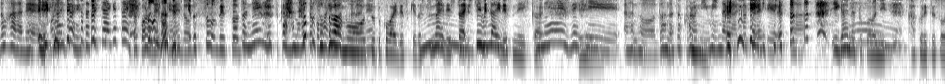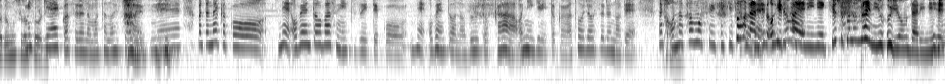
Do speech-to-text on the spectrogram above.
野原で同じようにさせてあげたいところですけれど、そうですけど、そうです、そうです。ちょっとね見つからないとところもあり外は。もうちょっと怖いですけど、室内でしたうんしてみたいですね、一回。ねぜひ、あのどんなところにみんなが隠れているか。意外なところにね隠れてそうで面白見そうです。のも楽しそうですね、またなんかこうねお弁当バスに続いてこうねお弁当の具とかおにぎりとかが登場するのでなんかお腹も空いてきそうで。そうなんです。お昼前にね、給食の前に用意読んだりね、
